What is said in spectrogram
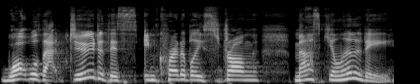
what will that do to this incredibly strong masculinity?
